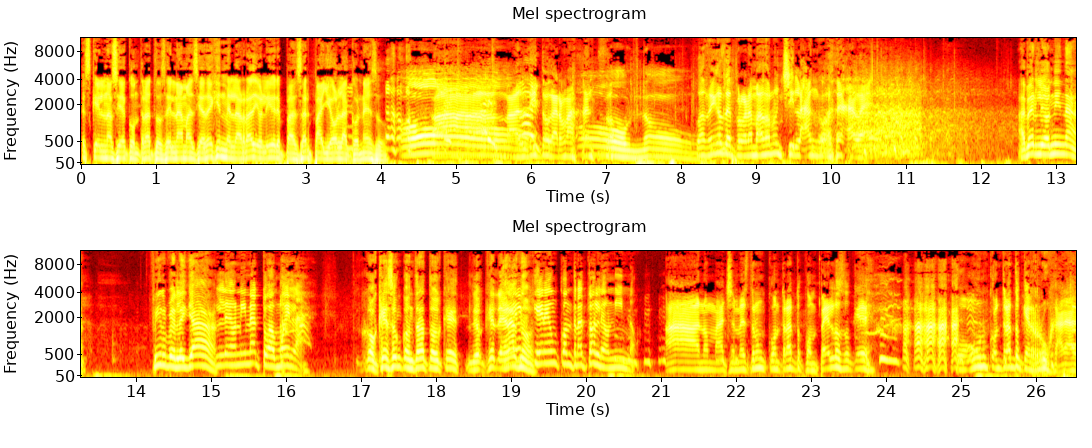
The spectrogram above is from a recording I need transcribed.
Es que él no hacía contratos, él nada más decía, déjenme la radio libre para hacer payola con eso. Oh, Ay, maldito garbanzo. oh, no. Cuando digas del programador, un chilango. A ver, Leonina, fírmele ya. Leonina, tu abuela. ¿O qué es un contrato? ¿Qué? ¿Qué? Él Erasno. quiere un contrato leonino. ah, no manches, maestro, ¿un contrato con pelos o qué? o un contrato que ruja.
